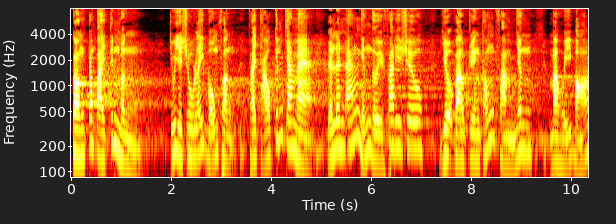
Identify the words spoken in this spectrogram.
còn trong bài tin mừng Chúa Giêsu lấy bổn phận phải thảo kính cha mẹ để lên án những người Pharisêu dựa vào truyền thống phàm nhân mà hủy bỏ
